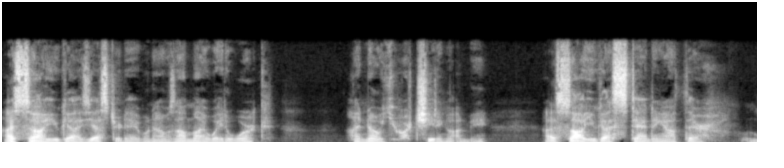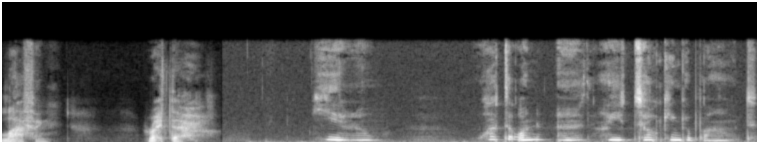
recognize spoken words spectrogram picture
I saw you guys yesterday when I was on my way to work. I know you are cheating on me. I saw you guys standing out there, laughing. Right there. Hiro, what on earth are you talking about?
